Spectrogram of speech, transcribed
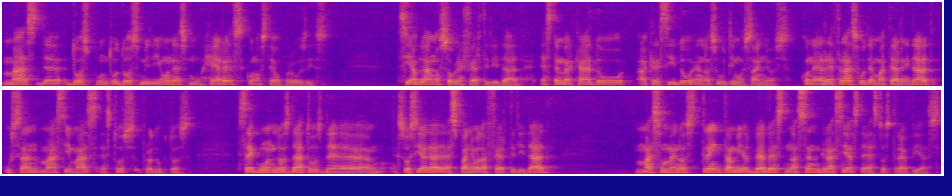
más de 2.2 millones de mujeres con osteoporosis. Si hablamos sobre fertilidad, este mercado ha crecido en los últimos años. Con el retraso de maternidad usan más y más estos productos. Según los datos de Sociedad Española Fertilidad, más o menos 30.000 bebés nacen gracias a estas terapias.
